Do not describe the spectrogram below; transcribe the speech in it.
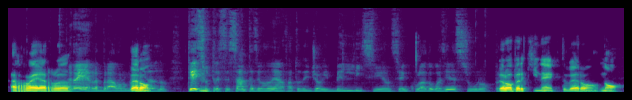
Rare. Rare, bravo. Vero? Che su 360 mm. secondo me hanno fatto dei giochi bellissimi, non si è inculato quasi nessuno. Però, però per Kinect, vero? No.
